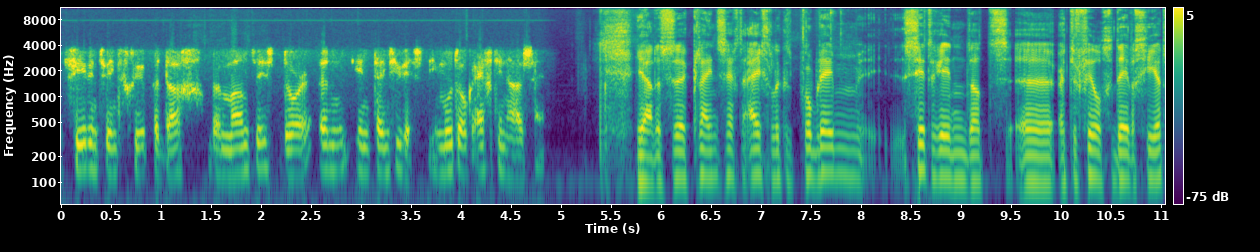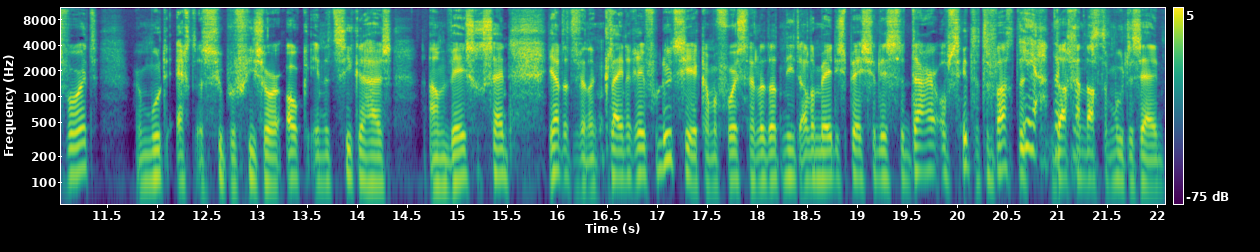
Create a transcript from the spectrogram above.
24 uur per dag bemand is door een intensivist. Die moet ook echt in huis zijn. Ja, dus uh, Klein zegt eigenlijk... het probleem zit erin dat uh, er te veel gedelegeerd wordt. Er moet echt een supervisor ook in het ziekenhuis aanwezig zijn. Ja, dat is wel een kleine revolutie. Ik kan me voorstellen dat niet alle medisch specialisten daarop zitten te wachten. Ja, dag klopt. en nacht er moeten zijn.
